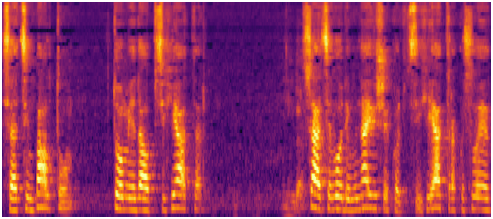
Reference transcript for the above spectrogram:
sa cimbaltom. To mi je dao psihijatar. Da. Sad se vodim najviše kod psihijatra, kod svojeg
